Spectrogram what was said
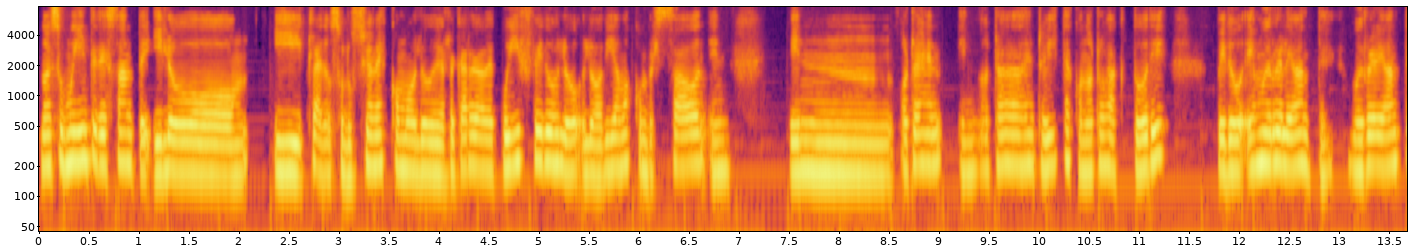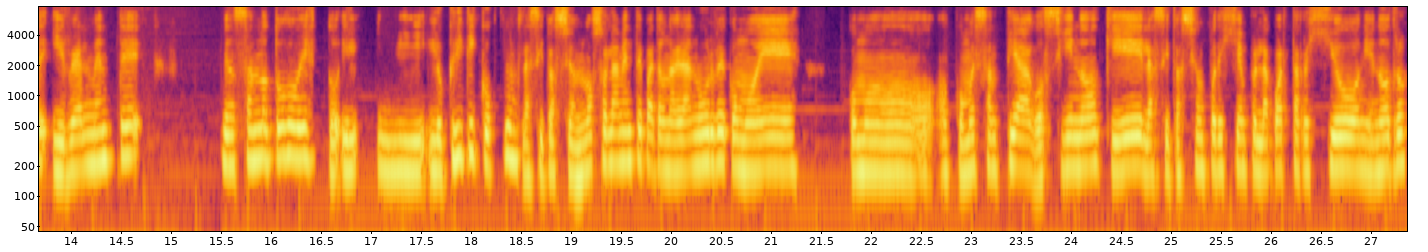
No, eso es muy interesante. Y lo y claro, soluciones como lo de recarga de acuíferos, lo, lo habíamos conversado en, en, otras, en otras entrevistas con otros actores pero es muy relevante, muy relevante y realmente pensando todo esto y, lo crítico que es la situación, no solamente para una gran urbe como es, como, como es Santiago, sino que la situación, por ejemplo, en la cuarta región y en otros.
